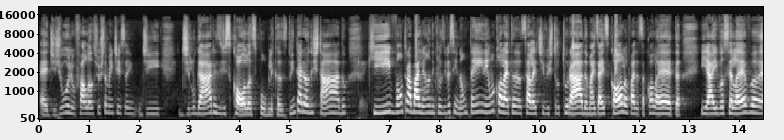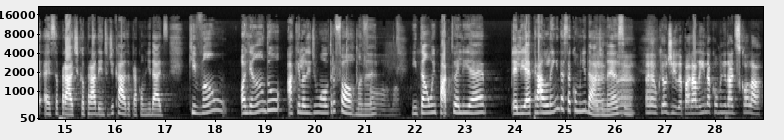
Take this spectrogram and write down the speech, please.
é, de julho falou justamente isso, de, de lugares, de escolas públicas do interior do estado tem. que vão trabalhando, inclusive assim, não tem nenhuma coleta seletiva estruturada, mas a escola faz essa coleta, e aí você leva essa prática para dentro de casa, para comunidades que vão olhando aquilo ali de uma outra forma, outra né? Forma. Então o impacto ele é ele é para além dessa comunidade, é, né? Assim. É, é, o que eu digo, é para além da comunidade escolar.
